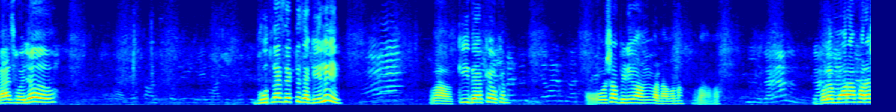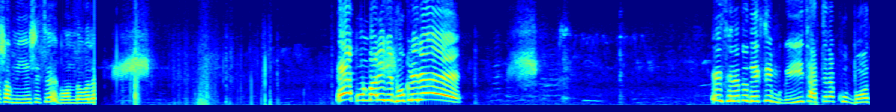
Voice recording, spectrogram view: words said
কাজ হইল? ভূত নাচ দেখতে যা গেলি? বাহ, কি দেখে ওখানে? ওসব ভিডিও আমি বানাবো না, বাহ বাহ। বলে মরা ফরা সব নিয়ে এসেছে, গন্ধ বলে। এ, কোন বাড়ি গিয়ে ঢুকলি রে? এই ছেলে তো দেখছি, ই ছাড়ছে না, খুব বোধ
